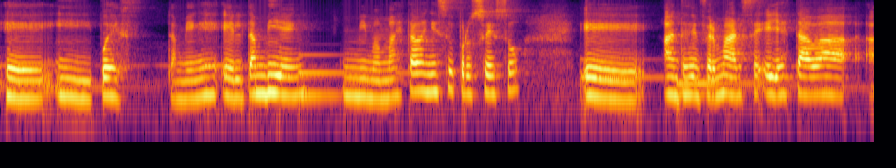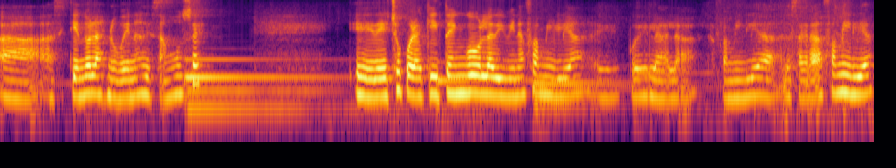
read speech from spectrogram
Eh, y pues también él también, mi mamá estaba en ese proceso eh, antes de enfermarse, ella estaba ah, asistiendo a las novenas de San José. de hecho, por aquí tengo la Divina Familia, pues la, familia, la Sagrada Familia,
